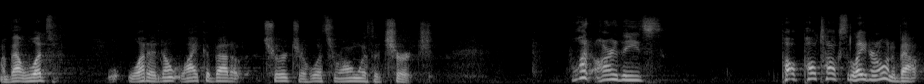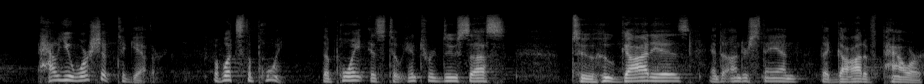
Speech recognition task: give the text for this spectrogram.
about what's, what I don't like about a church or what's wrong with a church. What are these? Paul, Paul talks later on about how you worship together. But what's the point? The point is to introduce us to who God is and to understand the God of power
